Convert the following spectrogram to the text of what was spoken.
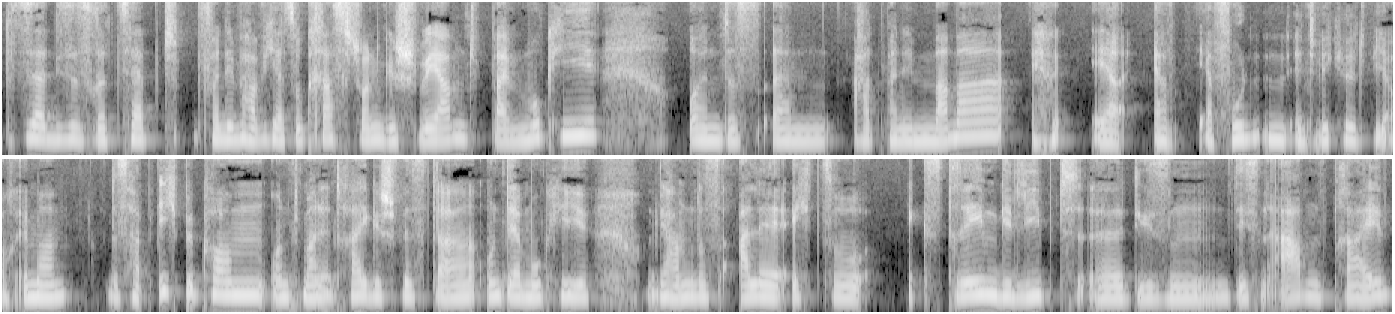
das ist ja dieses Rezept, von dem habe ich ja so krass schon geschwärmt beim Mucki. Und das ähm, hat meine Mama er, er, erfunden, entwickelt, wie auch immer. Das habe ich bekommen und meine drei Geschwister und der Mucki. Und wir haben das alle echt so extrem geliebt, äh, diesen, diesen Abendbrei.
